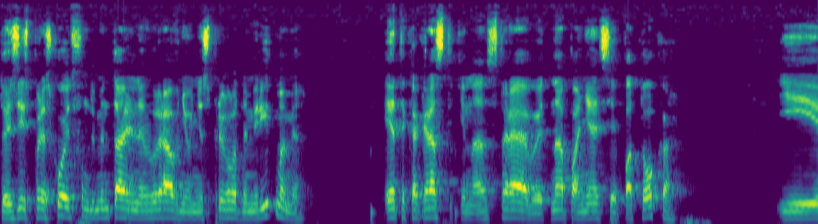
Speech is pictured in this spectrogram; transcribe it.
То есть здесь происходит фундаментальное выравнивание с природными ритмами. Это как раз-таки настраивает на понятие потока и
